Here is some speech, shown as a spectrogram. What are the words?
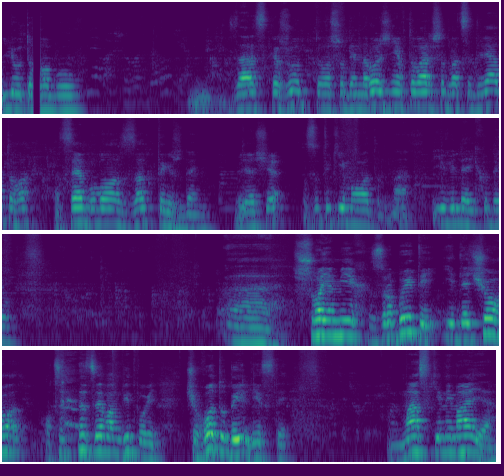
лютого був. Зараз скажу, того, що день народження в товариша 29-го, а це було за тиждень. Я ще за такий молот на ювілей ходив. Е, Що я міг зробити і для чого? Оце це вам відповідь. Чого туди лізти? Маски немає,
